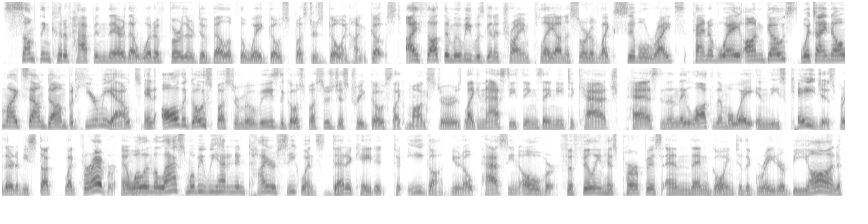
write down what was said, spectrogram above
something could have happened there that would have further developed the way Ghostbusters go and hunt ghosts. I thought the movie was going to try and play on a sort of like civil rights kind of of way on ghosts, which I know might sound dumb, but hear me out. In all the Ghostbuster movies, the Ghostbusters just treat ghosts like monsters, like nasty things they need to catch, pest, and then they lock them away in these cages for there to be stuck like forever. And well, in the last movie, we had an entire sequence dedicated to Egon, you know, passing over, fulfilling his purpose, and then going to the greater beyond.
